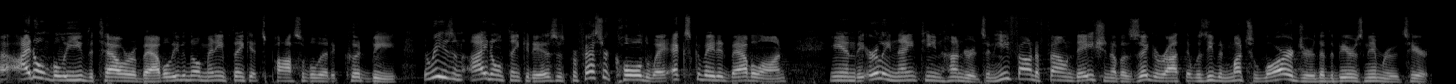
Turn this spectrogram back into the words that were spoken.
I don't believe the Tower of Babel, even though many think it's possible that it could be. The reason I don't think it is is Professor Koldewey excavated Babylon in the early 1900s, and he found a foundation of a ziggurat that was even much larger than the Birs Nimrods here.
